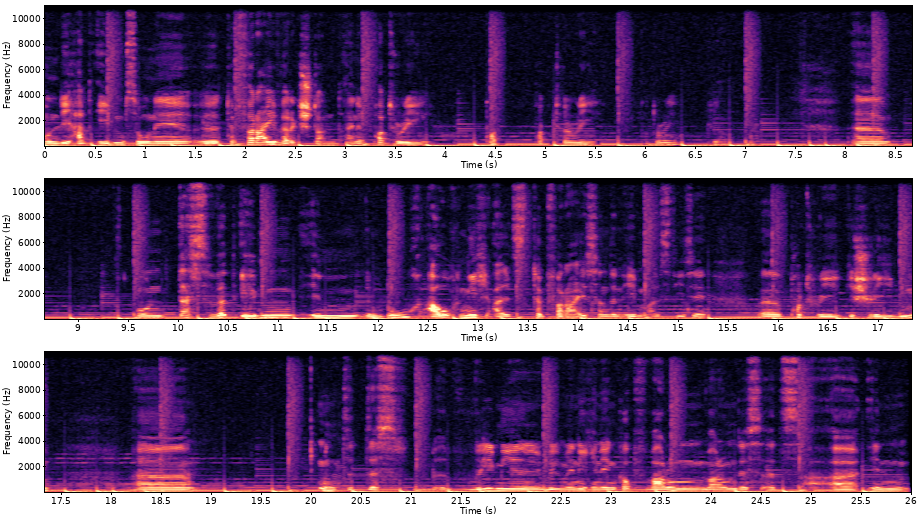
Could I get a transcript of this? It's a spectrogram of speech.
und die hat eben so eine äh, Töpfereiwerkstatt, eine Pottery. Pot, Pottery. Pottery? Ja. Äh, und das wird eben im, im, Buch auch nicht als Töpferei, sondern eben als diese äh, Pottery geschrieben. Äh, und das will mir, will mir nicht in den Kopf, warum, warum das jetzt äh, in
